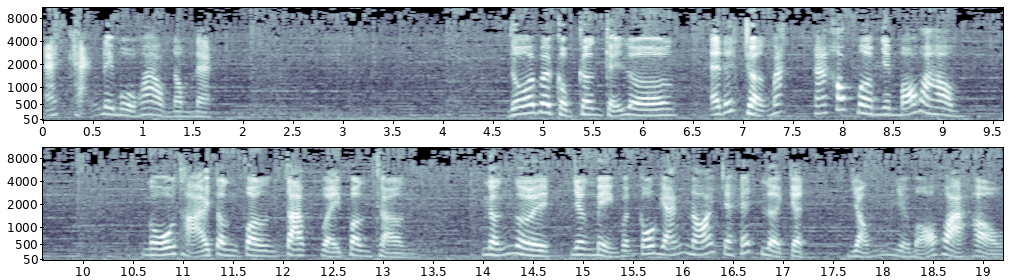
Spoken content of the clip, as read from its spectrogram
Ác khẳng đi mùi hoa hồng nồng nặc. Đối với cục cân kỹ lượng, Edith trợn mắt, há hốc mồm nhìn bó hoa hồng. Ngũ thải từng phần tạp vậy phần trần. Ngẩn người, nhưng miệng vẫn cố gắng nói cho hết lời kịch, giống như bỏ hoa hồng.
